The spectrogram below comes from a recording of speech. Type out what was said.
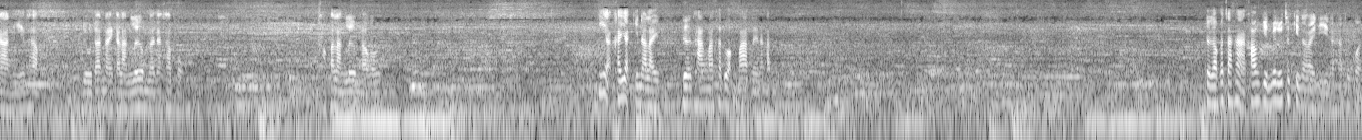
งานนี้นะครับ ดูด้านในกำลังเริ่มแล้วนะครับผมเขากำลังเริ่มแล้วเขา นี่อยากใครอยากกินอะไรเดินทางมาสะดวกมากเลยนะครับเดี๋ยวเราก็จะหาข้าวกินไม่รู้จะกินอะไรดีนะครับทุกคน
